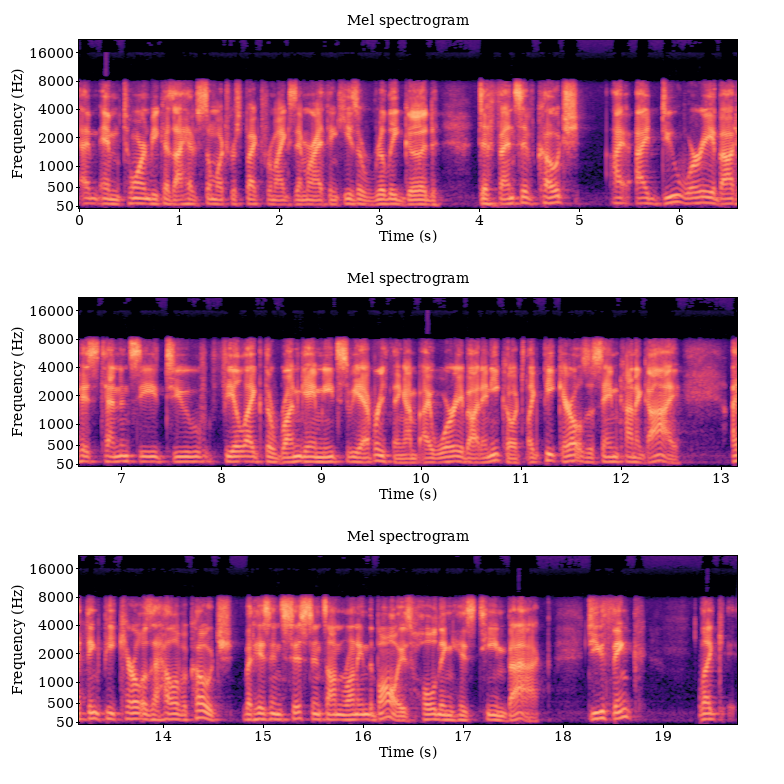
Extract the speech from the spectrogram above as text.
am, am, torn because I have so much respect for Mike Zimmer. I think he's a really good defensive coach. I, I do worry about his tendency to feel like the run game needs to be everything. I'm, I worry about any coach. Like Pete Carroll is the same kind of guy. I think Pete Carroll is a hell of a coach, but his insistence on running the ball is holding his team back. Do you think like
